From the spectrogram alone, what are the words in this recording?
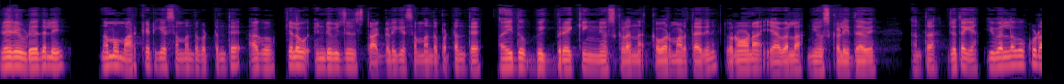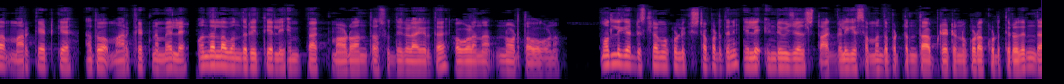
ಗೆಳೆಯರಿ, ವಿಡಿಯೋದಲ್ಲಿ ನಮ್ಮ ಮಾರ್ಕೆಟ್ಗೆ ಸಂಬಂಧಪಟ್ಟಂತೆ ಹಾಗೂ ಕೆಲವು ಇಂಡಿವಿಜುವಲ್ ಸ್ಟಾಕ್ಗಳಿಗೆ ಸಂಬಂಧಪಟ್ಟಂತೆ ಐದು ಬಿಗ್ ಬ್ರೇಕಿಂಗ್ ನ್ಯೂಸ್ ಗಳನ್ನ ಕವರ್ ಮಾಡ್ತಾ ಇದ್ದೀನಿ. ನೋಡೋಣ ಯಾವೆಲ್ಲ ನ್ಯೂಸ್ ಗಳಿದ್ದಾವೆ ಅಂತ. ಜೊತೆಗೆ ಇವೆಲ್ಲವೂ ಕೂಡ ಮಾರ್ಕೆಟ್ಗೆ ಅಥವಾ ಮಾರ್ಕೆಟ್ನ ಮೇಲೆ ಒಂದಲ್ಲ ಒಂದು ರೀತಿಯಲ್ಲಿ ಇಂಪ್ಯಾಕ್ಟ್ ಮಾಡುವಂತ ಸುದ್ದಿಗಳಾಗಿರ್ತವೆ ಅವುಗಳನ್ನ ನೋಡ್ತಾ ಹೋಗೋಣ. ಮೊದಲಿಗೆ ಡಿಸ್ಕ್ಲೇಮರ್ ಕೊಡ್ಲಿಕ್ಕೆ ಇಷ್ಟಪಡ್ತೀನಿ. ಇಲ್ಲಿ ಇಂಡಿವಿಜುವಲ್ ಸ್ಟಾಕ್ ಗಳಿಗೆ ಸಂಬಂಧಪಟ್ಟಂತ ಅಪ್ಡೇಟ್ ಅನ್ನು ಕೂಡ ಕೊಡ್ತಿರೋದ್ರಿಂದ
